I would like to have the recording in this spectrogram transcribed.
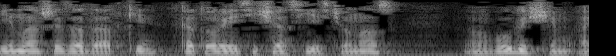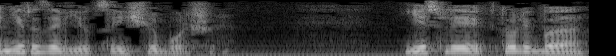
и наши задатки, которые сейчас есть у нас, в будущем они разовьются еще больше – если кто-либо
